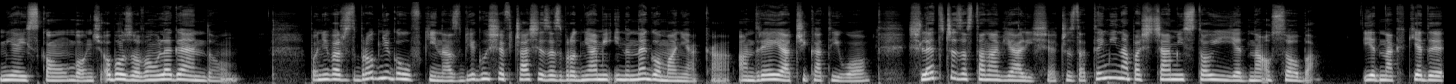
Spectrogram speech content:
miejską bądź obozową legendą. Ponieważ zbrodnie Gołówkina zbiegły się w czasie ze zbrodniami innego maniaka, Andrzeja Cikatiło, śledczy zastanawiali się, czy za tymi napaściami stoi jedna osoba – jednak kiedy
